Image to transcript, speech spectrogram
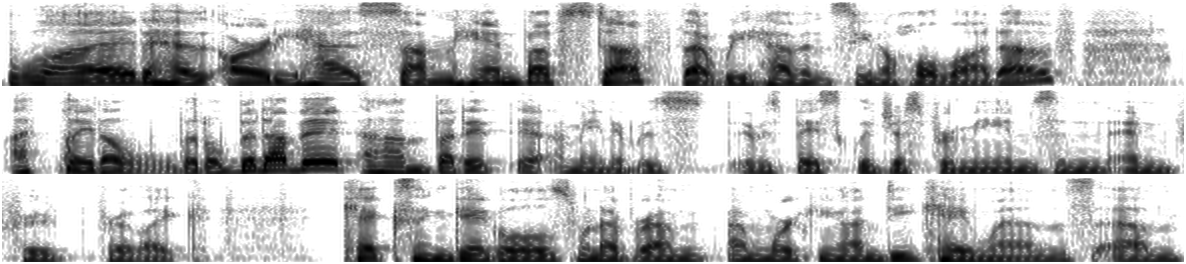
blood has already has some hand buff stuff that we haven't seen a whole lot of. I've played a little bit of it, um, but it I mean it was it was basically just for memes and and for for like kicks and giggles whenever I'm I'm working on DK wins. Um,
